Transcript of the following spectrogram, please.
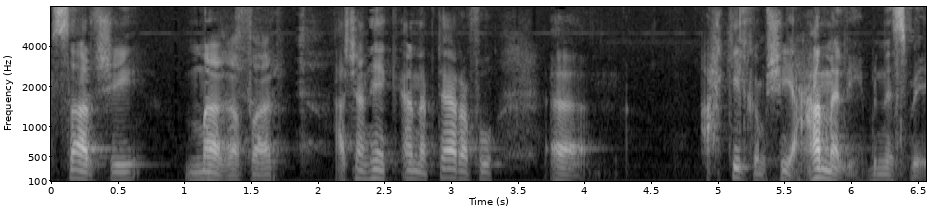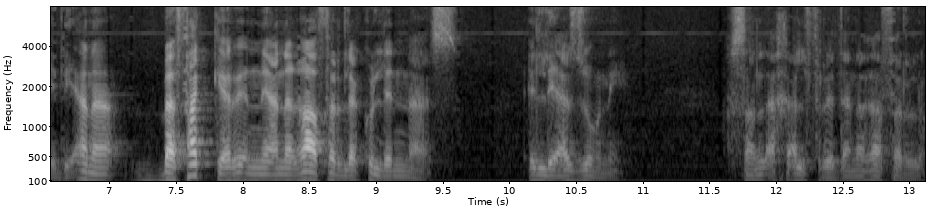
صار شيء ما غفر. عشان هيك أنا بتعرفوا آه، أحكي لكم شيء عملي بالنسبة لي أنا بفكر إني أنا غافر لكل الناس اللي أذوني. خصوصا الأخ ألفريد أنا غافر له.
